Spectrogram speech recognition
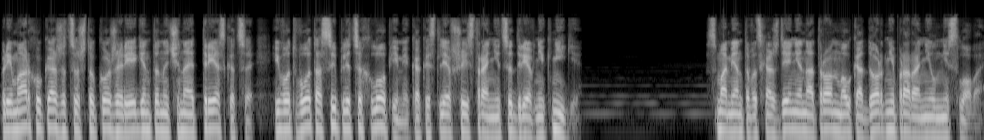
Примарху кажется, что кожа регента начинает трескаться и вот-вот осыплется хлопьями, как истлевшие страницы древней книги. С момента восхождения на трон Малкадор не проронил ни слова.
